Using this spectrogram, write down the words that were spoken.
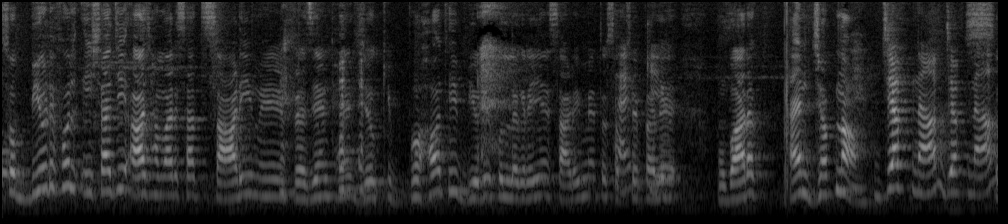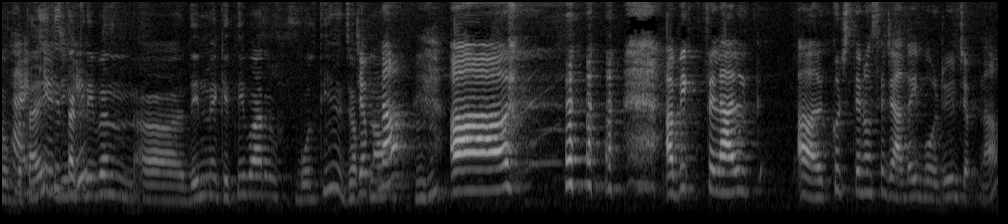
सो ब्यूटीफुल ईशा जी आज हमारे साथ साड़ी में प्रेजेंट हैं जो कि बहुत ही ब्यूटीफुल लग रही है साड़ी में। तो सबसे पहले मुबारक एंड जप नाम। जप नाम जप नाम। So, बताइए कि तकरीबन दिन में कितनी बार बोलती हैं जप, जप नाम, नाम? हम्म। आ, अभी फ़िलहाल कुछ दिनों से ज़्यादा ही बोल रही हूँ जप नाम।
